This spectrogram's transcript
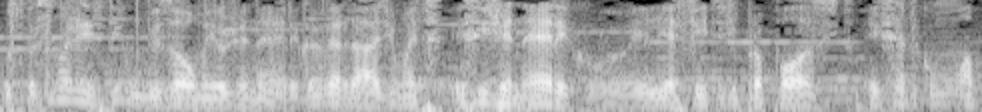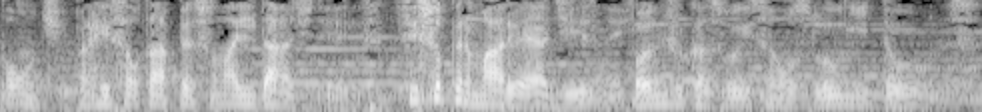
Os personagens têm um visual meio genérico, é verdade, mas esse genérico, ele é feito de propósito. Ele serve como uma ponte para ressaltar a personalidade deles. Se Super Mario é a Disney, Banjo-Kazooie são os Looney Tunes.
